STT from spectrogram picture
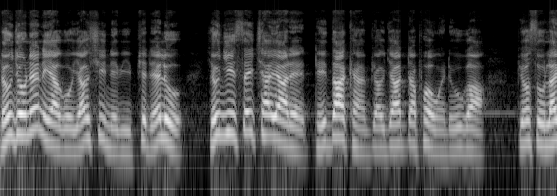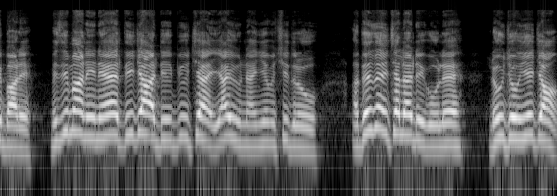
လုံခြုံတဲ့နေရာကိုရောက်ရှိနေပြီဖြစ်တယ်လို့ယုံကြည်စိတ်ချရတဲ့ဒေသခံပျောက်ကြားတပ်ဖွဲ့ဝင်တို့ကပြောဆိုလိုက်ပါတယ်မစ္စည်းမအနေနဲ့တိကျအတည်ပြုချက်ရယူနိုင်ခြင်းမရှိသလိုအသေးစိတ်ချက်လက်တွေကိုလည်းလုံခြုံရေးကြောင့်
